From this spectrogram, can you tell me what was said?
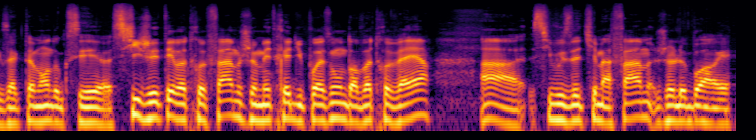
Exactement. Donc c'est euh, si j'étais votre femme, je mettrais du poison dans votre verre. Ah, si vous étiez ma femme, je le boirais.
